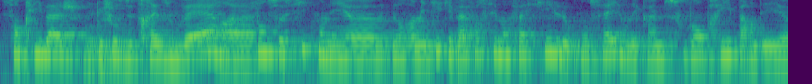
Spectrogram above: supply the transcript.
sans clivage, quelque chose de très ouvert. Je pense aussi qu'on est dans un métier qui n'est pas forcément facile. Le conseil, on est quand même souvent pris par des,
